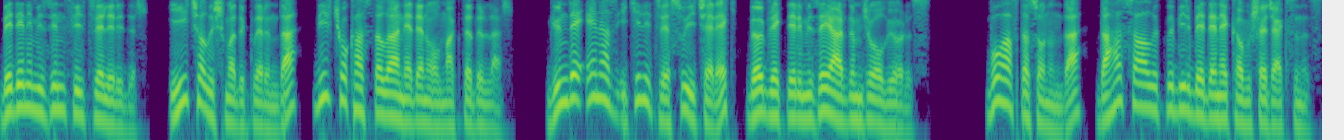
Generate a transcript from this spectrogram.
bedenimizin filtreleridir. İyi çalışmadıklarında, birçok hastalığa neden olmaktadırlar. Günde en az 2 litre su içerek, böbreklerimize yardımcı oluyoruz. Bu hafta sonunda, daha sağlıklı bir bedene kavuşacaksınız.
